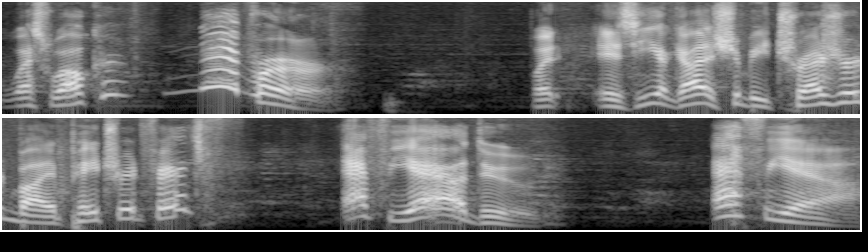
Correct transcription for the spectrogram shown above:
Wes Welker? Never. But is he a guy that should be treasured by Patriot fans? F yeah, dude. F yeah.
